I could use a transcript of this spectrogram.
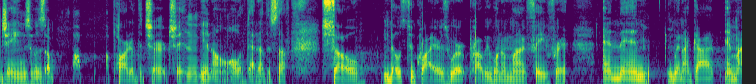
James was a, a, part of the church and, you know, all of that other stuff. So those two choirs were probably one of my favorite. And then when I got in my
